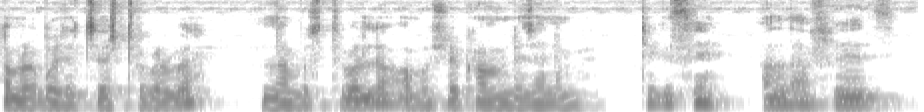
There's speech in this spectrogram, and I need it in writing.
তোমরা বোঝার চেষ্টা করবে। না বুঝতে পারলে অবশ্যই কমেন্টে জানাবে। ঠিক আছে? আল্লাহ হাফিজ।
